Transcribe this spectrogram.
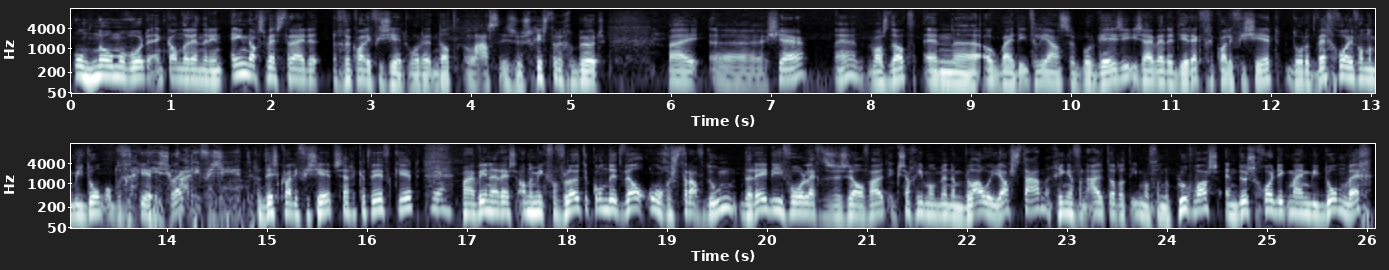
ontnomen worden... en kan de renner in eendagswedstrijden gekwalificeerd worden. En dat laatste is dus gisteren gebeurd bij eh Cher. Hè, was dat. En eh, ook bij de Italiaanse Borghesi. Zij werden direct gekwalificeerd door het weggooien van een bidon op de verkeerde plek. Gedisqualificeerd. Gedisqualificeerd, zeg ik het weer verkeerd. Ja. Maar winnares Annemiek van Vleuten kon dit wel ongestraft doen. De reden hiervoor legde ze zelf uit. Ik zag iemand met een blauwe jas staan. Ging ervan uit dat het iemand van de ploeg was. En dus gooide ik mijn bidon weg.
